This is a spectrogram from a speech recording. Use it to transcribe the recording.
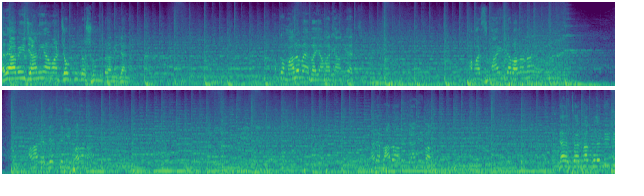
আরে আমি জানি আমার চোখ দুটো সুন্দর, আমি জানি। हमको मालूम है भाई हमारी आंखें अच्छी हैं। আমার স্মাইলটা ভালো নয় আমাকে দেখতে কি ভালো না আরে ভালো আমি জানি ভালো যাই হোক, চশমা খুলে দিয়েছি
